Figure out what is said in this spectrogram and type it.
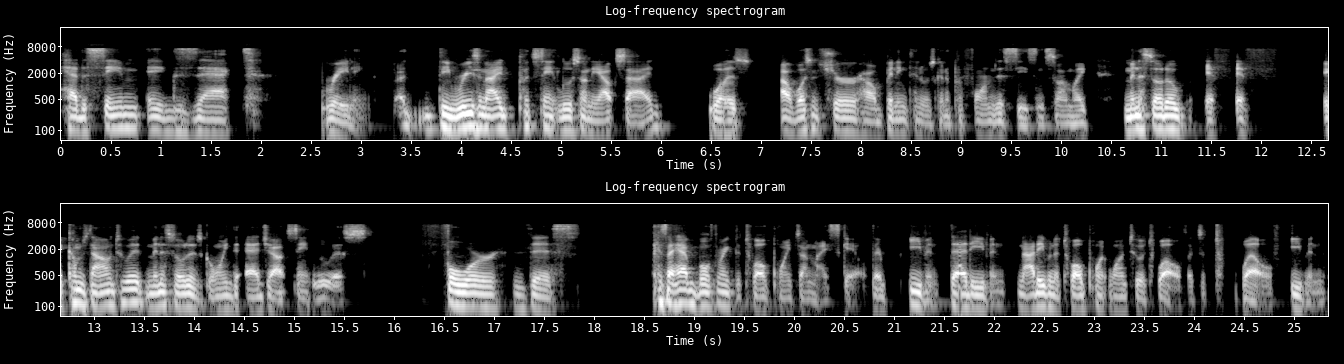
had the same exact rating. Uh, the reason I put St. Louis on the outside was I wasn't sure how Binnington was going to perform this season. So I'm like, Minnesota, if if it comes down to it, Minnesota is going to edge out St. Louis for this because I have both ranked at 12 points on my scale. They're even, dead even, not even a 12.1 to a 12. It's a 12 even.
